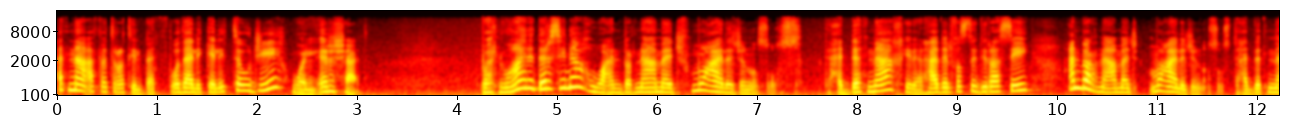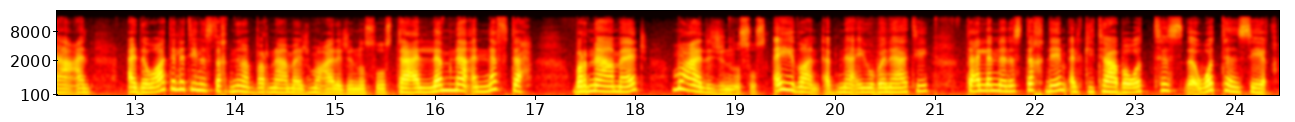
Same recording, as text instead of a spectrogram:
أثناء فترة البث وذلك للتوجيه والإرشاد. عنوان درسنا هو عن برنامج معالج النصوص. تحدثنا خلال هذا الفصل الدراسي عن برنامج معالج النصوص. تحدثنا عن أدوات التي نستخدمها في برنامج معالج النصوص. تعلمنا أن نفتح برنامج معالج النصوص. أيضا أبنائي وبناتي تعلمنا نستخدم الكتابة والتس والتنسيق.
